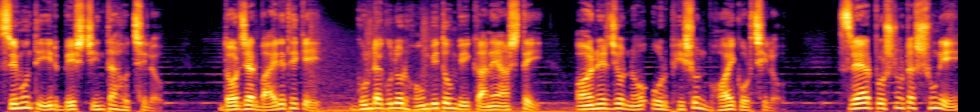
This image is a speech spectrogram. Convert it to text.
শ্রীমন্তীর বেশ চিন্তা হচ্ছিল। দরজার বাইরে থেকে গুন্ডাগুলোর হম্বিতম্বি কানে আসতেই অয়নের জন্য ওর ভীষণ ভয় করছিল। শ্রেয়ার প্রশ্নটা শুনে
